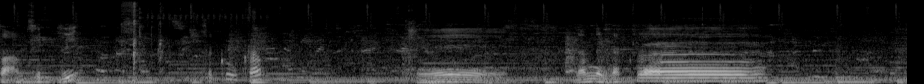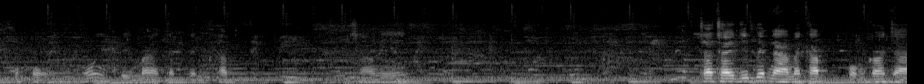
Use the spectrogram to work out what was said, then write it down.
สามสิบวิสักครู่ครับโอเคน้ำหนึ่งนะครับโอ้โหครีมมากจัดเต็มครับ เช้านี้ ถ้าใช้ดิฟเวียดนามนะครับ ผมก็จะ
